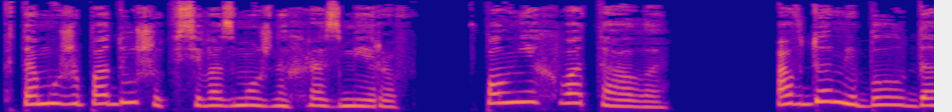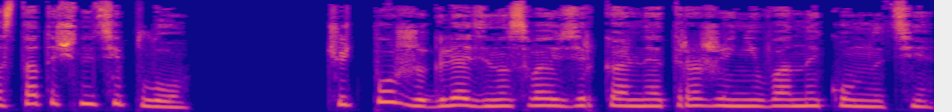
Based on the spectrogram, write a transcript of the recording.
К тому же подушек всевозможных размеров вполне хватало, а в доме было достаточно тепло. Чуть позже, глядя на свое зеркальное отражение в ванной комнате,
